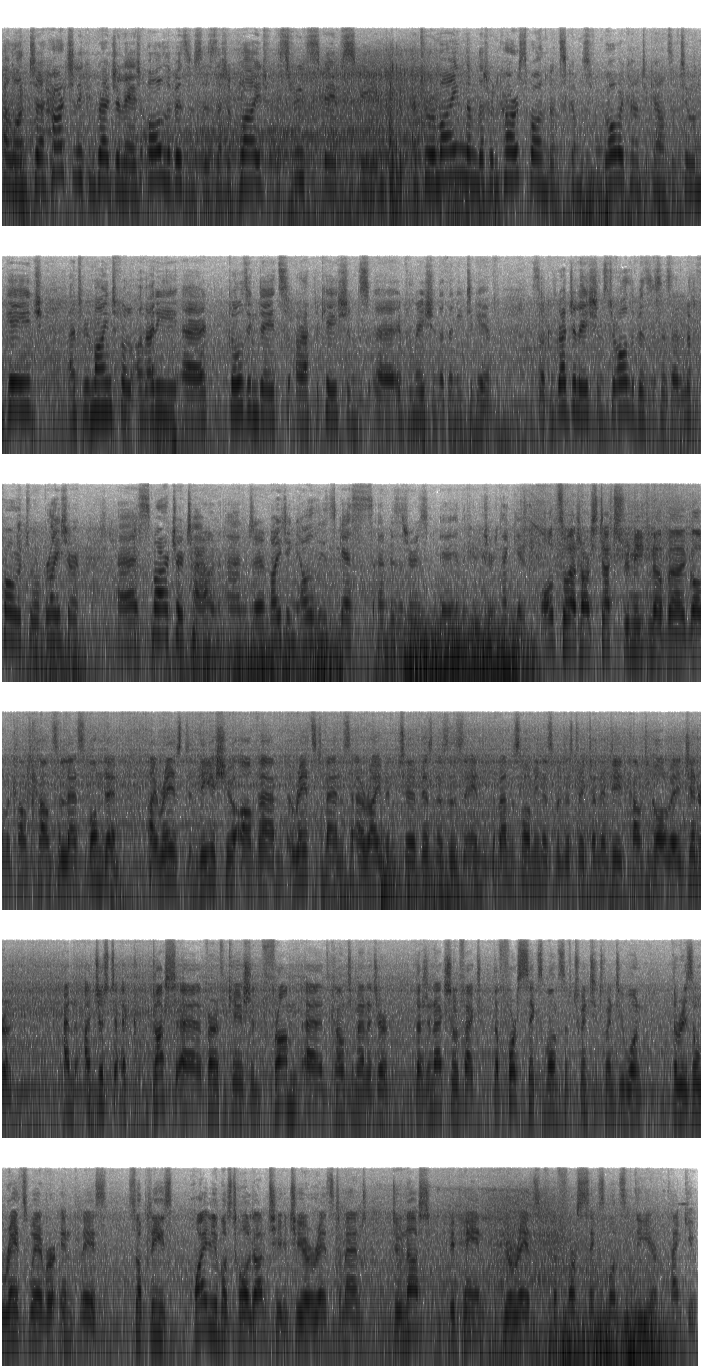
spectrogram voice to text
I want to heartily congratulate all the businesses that applied for the Streetscape scheme and to remind them that when correspondence comes from Galway County Council to engage and to be mindful of any uh, closing dates or applications uh, information that they need to give. So congratulations to all the businesses. I look forward to a brighter, uh, smarter town and inviting all these guests and visitors uh, in the future. Thank you. Also at our statutory meeting of uh, Galway County Council last Monday, I raised the issue of um, rates demands arriving to businesses in the Ballinasloe Municipal District and indeed County Galway in general. And I just uh, got uh, verification from uh, the county manager that in actual fact the first six months of 2021 there is a rates waiver in place. So please, while you must hold on to, to your rates demand, do not be paying your rates for the first six months of the year. Thank you.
